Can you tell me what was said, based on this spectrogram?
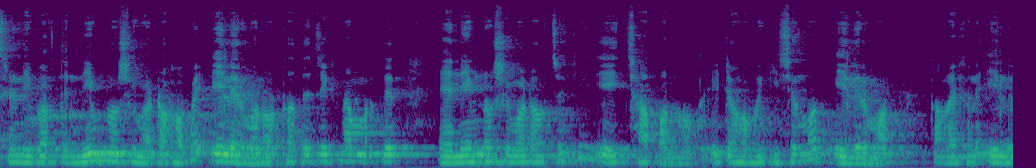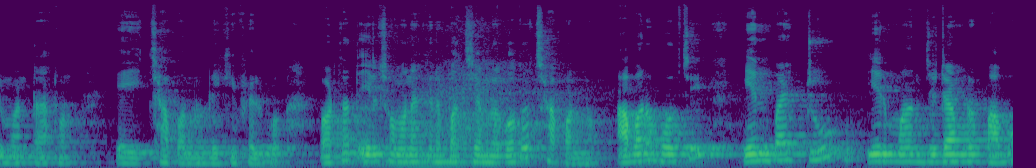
শ্রেণীব্যাপ্তির নিম্ন সীমাটা হবে এলের মান, অর্থাৎ যেখানে আমাদের নিম্ন সীমাটা হচ্ছে কি? এই ছাপান্ন, তো এটা হবে কিসের মান? এলের মান। তো আমরা এখানে এলের মানটা এখন এই ছাপান্ন লিখে ফেলব। অর্থাৎ এল সমান এখানে পাচ্ছি আমরা কত? ছাপান্ন। আবারও বলছি এন বাই টু এর মান যেটা আমরা পাবো,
